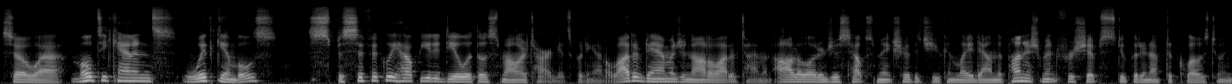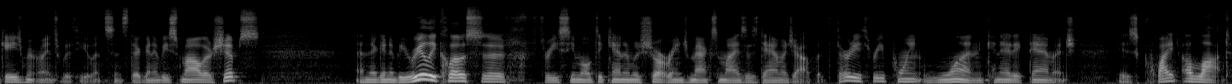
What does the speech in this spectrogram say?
So, uh, multi cannons with gimbals specifically help you to deal with those smaller targets, putting out a lot of damage and not a lot of time. An autoloader just helps make sure that you can lay down the punishment for ships stupid enough to close to engagement range with you. And since they're going to be smaller ships and they're going to be really close, uh, 3C multi-cannon with short range maximizes damage output. 33.1 kinetic damage is quite a lot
